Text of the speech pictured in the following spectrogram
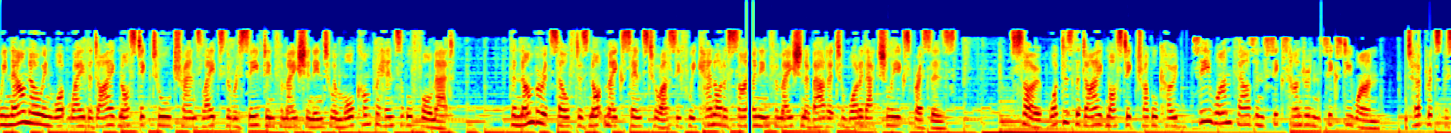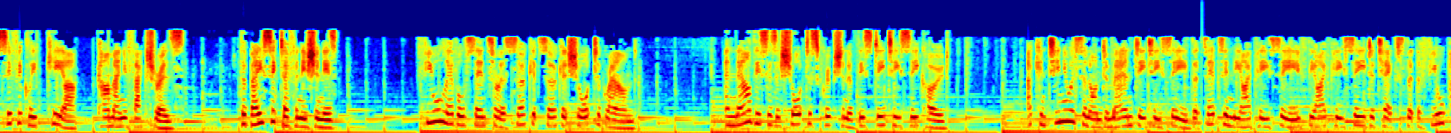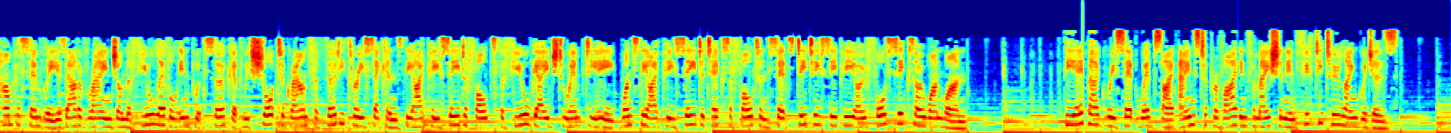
We now know in what way the diagnostic tool translates the received information into a more comprehensible format. The number itself does not make sense to us if we cannot assign information about it to what it actually expresses. So, what does the diagnostic trouble code C1661 interpret specifically Kia car manufacturers? The basic definition is fuel level sensor a circuit circuit short to ground. And now this is a short description of this DTC code. Continuous and on-demand DTC that sets in the IPC if the IPC detects that the fuel pump assembly is out of range on the fuel level input circuit with short to ground for 33 seconds the IPC defaults the fuel gauge to empty once the IPC detects a fault and sets DTC P046011. The Airbag Reset website aims to provide information in 52 languages.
